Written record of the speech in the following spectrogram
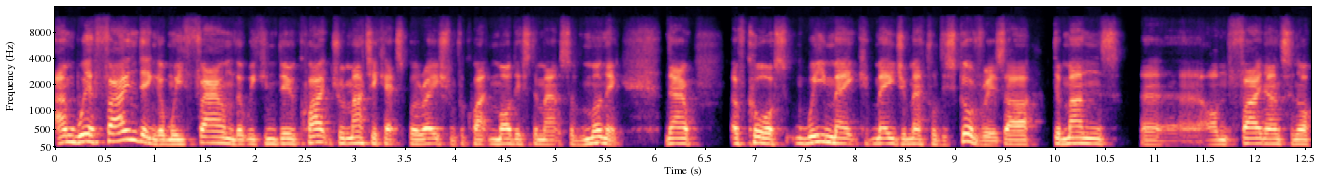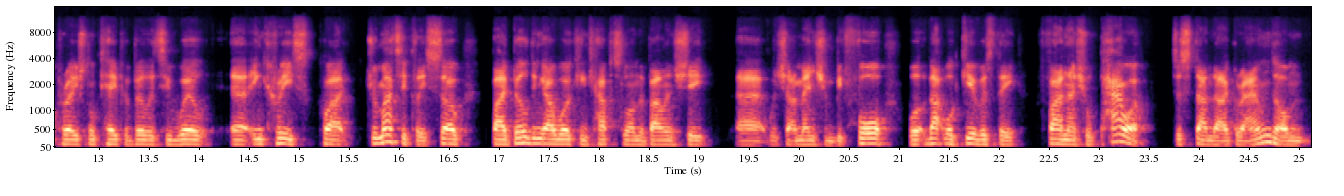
and we're finding, and we found that we can do quite dramatic exploration for quite modest amounts of money. Now, of course, we make major metal discoveries. Our demands uh, on finance and operational capability will uh, increase quite dramatically. So, by building our working capital on the balance sheet, uh, which I mentioned before, well, that will give us the financial power to stand our ground on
